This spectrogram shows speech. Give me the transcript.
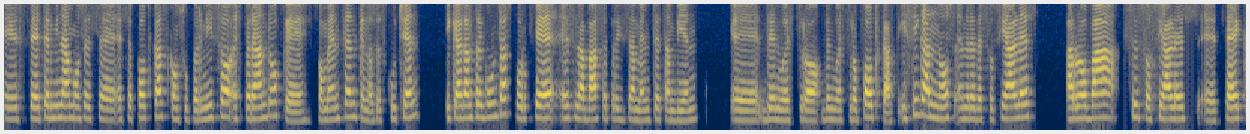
este, terminamos ese, ese podcast con su permiso, esperando que comenten, que nos escuchen y que hagan preguntas porque es la base precisamente también eh, de, nuestro, de nuestro podcast. Y síganos en redes sociales, arroba sociales eh, tech,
